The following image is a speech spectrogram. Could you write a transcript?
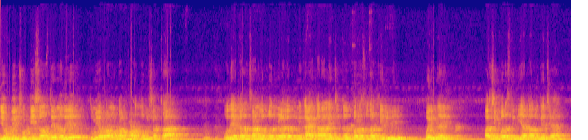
एवढी छोटी संस्थेमध्ये तुम्ही एवढा मोठा फ्रॉड करू शकता. उद्या एखादं चांगलं पद मिळालं तुम्ही काय कराल याची कल्पना सुद्धा केलेली बरी नाही. अशी परिस्थिती या तालुक्याची आहे.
